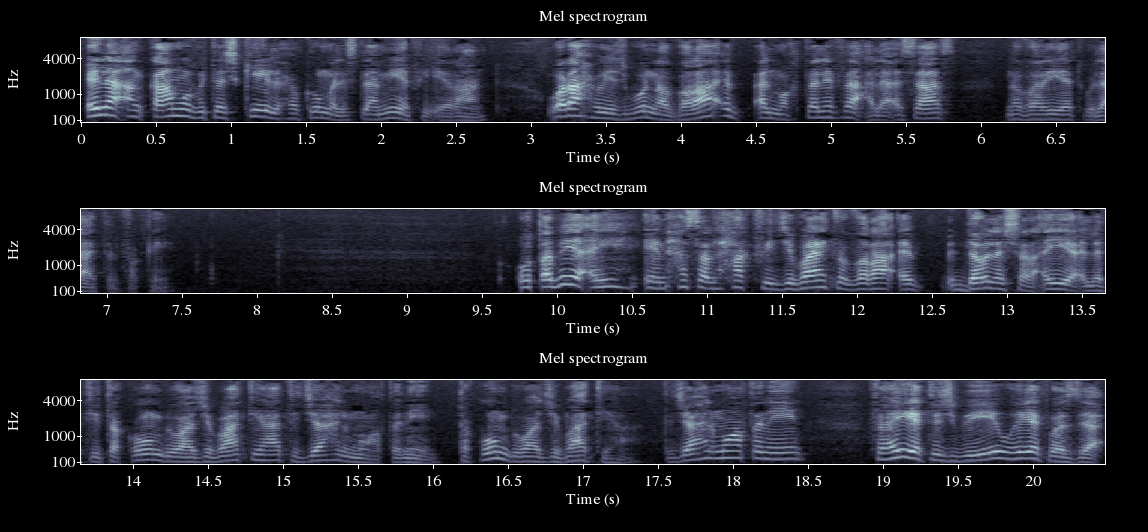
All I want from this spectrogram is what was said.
إلى أن قاموا بتشكيل الحكومة الإسلامية في إيران وراحوا يجبون الضرائب المختلفة على أساس نظرية ولاية الفقيه. وطبيعي ينحصر الحق في جباية الضرائب الدولة الشرعية التي تقوم بواجباتها تجاه المواطنين تقوم بواجباتها تجاه المواطنين فهي تجبيه وهي توزع.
